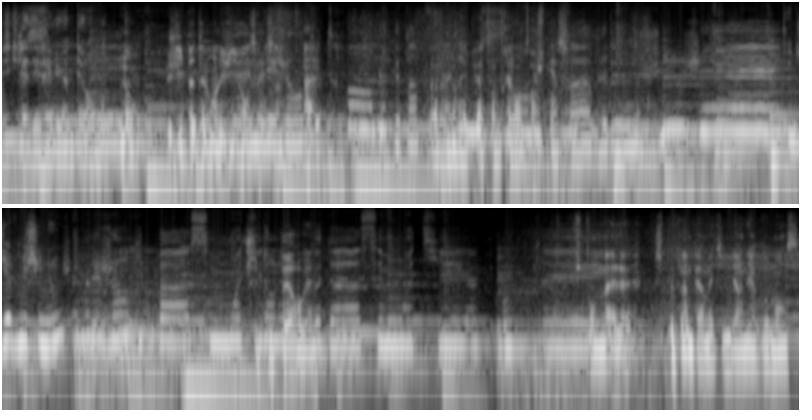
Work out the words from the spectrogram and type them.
Est-ce qu'il a déjà lu un de tes romans Non, je lis pas tellement les vivants, c'est pour ça. Ah, bah, vous n'aurez pu attendre très longtemps, je pense. T'es déjà venu chez nous Chez ton père, oui. Je tombe mal, je peux pas me permettre une dernière romance.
